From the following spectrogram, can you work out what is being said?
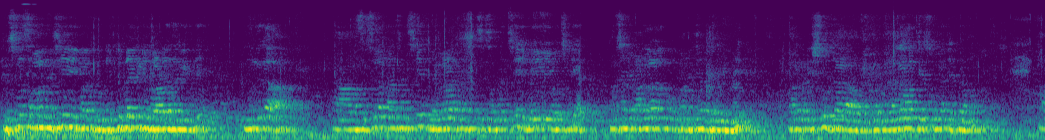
క్రిస్మస్ సంబంధించి మనకు గిఫ్ట్ ప్యాకెట్లు రావడం జరిగింది. ముందుగా ఆ, సుశీల కాన్ఫరెన్సీ బెంగాళ కాన్ఫరెన్సీ సంబంధించి వెయ్యి వచ్చింది కన్సర్న్ మండలాలకు అందించడం జరిగింది వాళ్ళకి ఇష్యూ మండలాలు తీసుకోమని చెప్పాము ఆ,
